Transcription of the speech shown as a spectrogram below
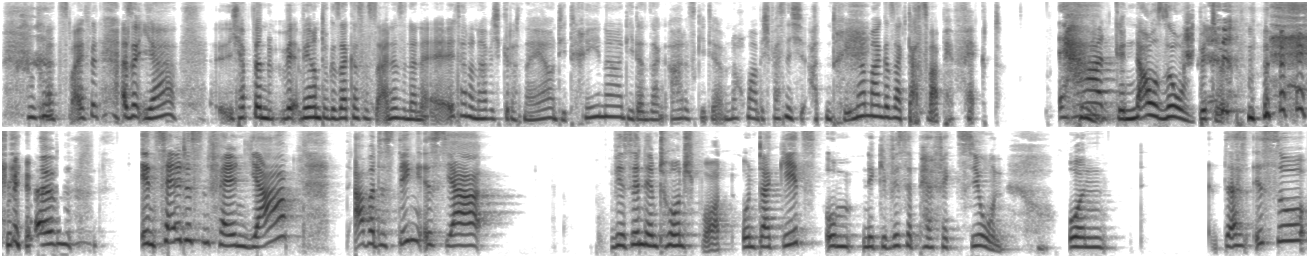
ja, Zweifel. Also ja, ich habe dann, während du gesagt hast, das eine sind deine Eltern, dann habe ich gedacht, naja, und die Trainer, die dann sagen, ah, das geht ja nochmal. Aber ich weiß nicht, hat ein Trainer mal gesagt, das war perfekt. Ja, hm, genau so, bitte. ähm, in seltensten Fällen ja, aber das Ding ist ja, wir sind im Turnsport und da geht's um eine gewisse Perfektion. Und das ist so,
